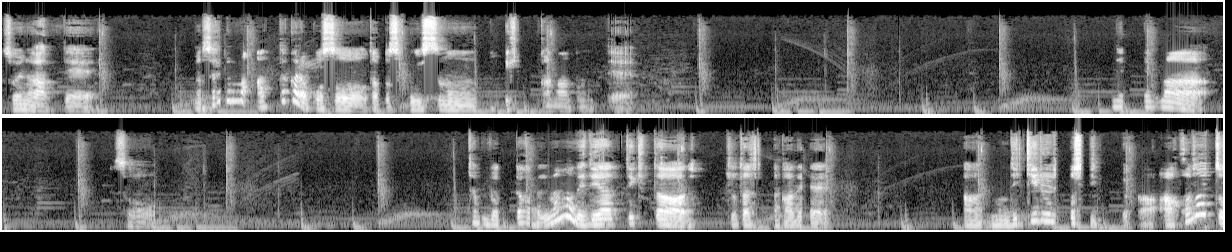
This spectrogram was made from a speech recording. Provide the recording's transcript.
そういうのがあって、まあ、それがまああったからこそ、多分そういう質問できたかなと思って。で、まあ、そう。多分、だから今まで出会ってきた人たちの中で、あ、できる人っていうか、あ、この人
